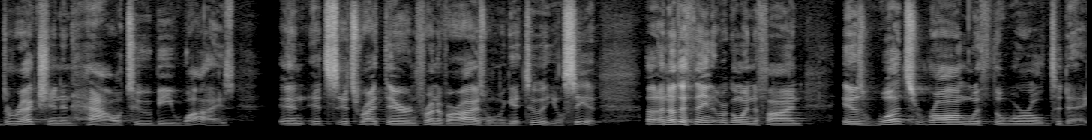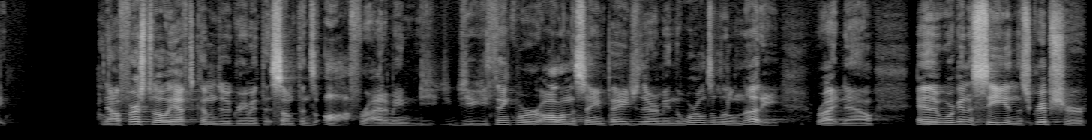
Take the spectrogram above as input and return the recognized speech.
direction in how to be wise and it's, it's right there in front of our eyes. When we get to it, you'll see it. Uh, another thing that we're going to find is what's wrong with the world today. Now, first of all, we have to come into agreement that something's off, right? I mean, do you think we're all on the same page there? I mean, the world's a little nutty right now, and we're going to see in the scripture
